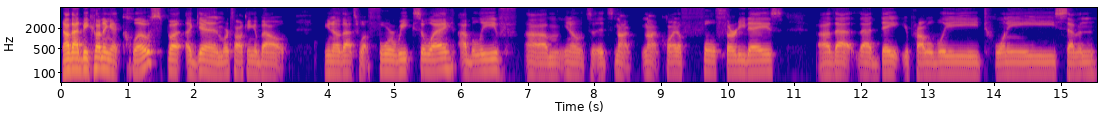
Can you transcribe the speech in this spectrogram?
Now that'd be cutting it close, but again, we're talking about you know that's what four weeks away i believe um you know it's, it's not not quite a full 30 days uh that that date you're probably 27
